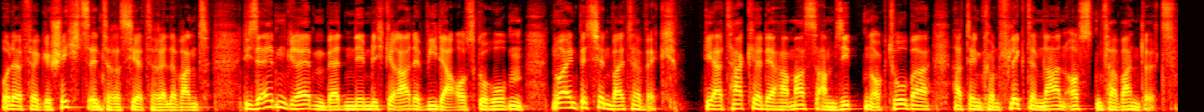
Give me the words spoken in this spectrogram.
oder für Geschichtsinteressierte relevant. Dieselben Gräben werden nämlich gerade wieder ausgehoben, nur ein bisschen weiter weg. Die Attacke der Hamas am 7. Oktober hat den Konflikt im Nahen Osten verwandelt.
